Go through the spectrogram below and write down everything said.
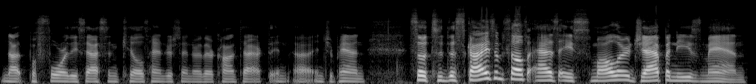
not before the assassin kills Henderson or their contact in uh, in Japan. So to disguise himself as a smaller Japanese man,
